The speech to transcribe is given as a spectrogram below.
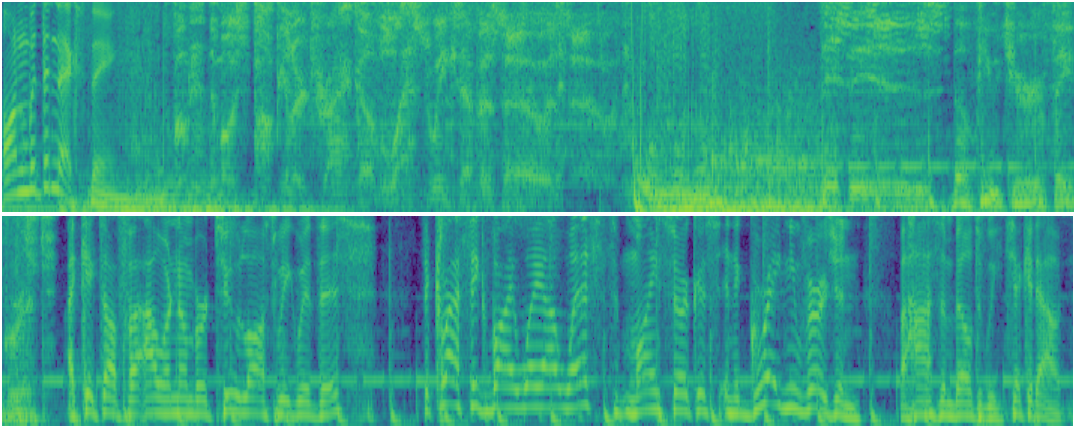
On with the next thing. Track of last week's episode. This is the future favorite. I kicked off uh, hour number two last week with this. A classic by Way Out West, Mindcircus, in a great new version by Hazem Beltagui. Check it out.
